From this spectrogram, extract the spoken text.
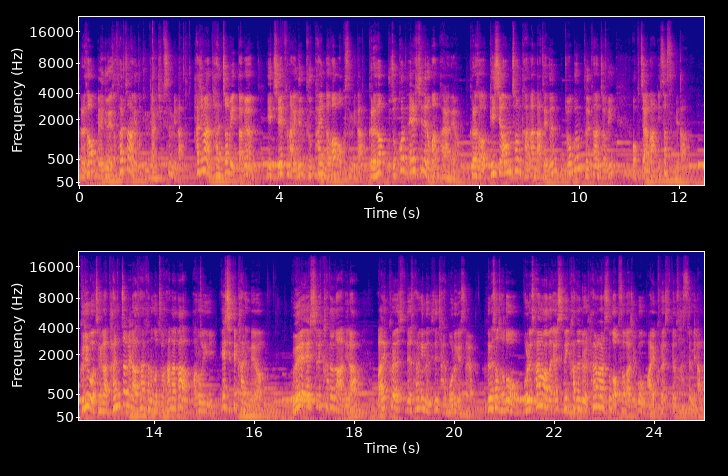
그래서 메뉴에서 설정하기도 굉장히 쉽습니다. 하지만 단점이 있다면 이 GF9은 뷰파인더가 없습니다. 그래서 무조건 LCD로만 봐야 돼요. 그래서 빛이 엄청 강한 낮에는 조금 불편한 점이 없지 않아 있었습니다. 그리고 제가 단점이라고 생각하는 것 중 하나가 바로 이 SD 카드인데요. 왜 SD 카드가 아니라 마이크로 SD를 사용했는지는 잘 모르겠어요. 그래서 저도 원래 사용하던 SD 카드를 사용할 수가 없어가지고 마이크로 SD를 샀습니다.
